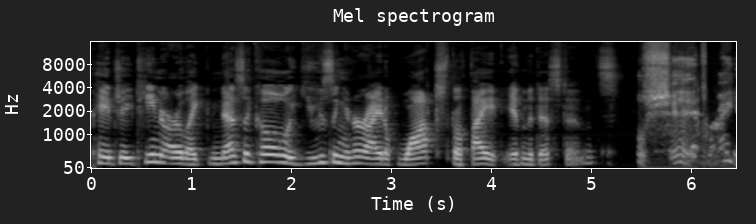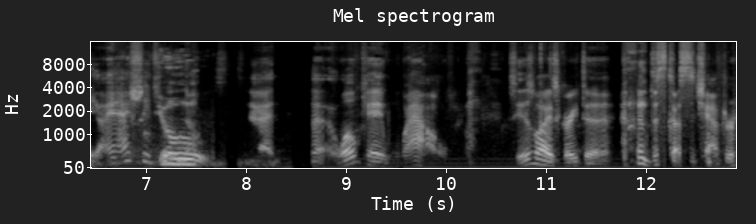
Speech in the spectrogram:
page eighteen are like Nezuko using her eye to watch the fight in the distance. oh shit right. I actually do didn't know that, that well, okay wow. See this is why it's great to discuss the chapter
